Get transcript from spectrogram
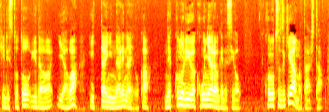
キリストとユダヤは一体になれないのか？根っこの理由はここにあるわけですよ。この続きはまた明日。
